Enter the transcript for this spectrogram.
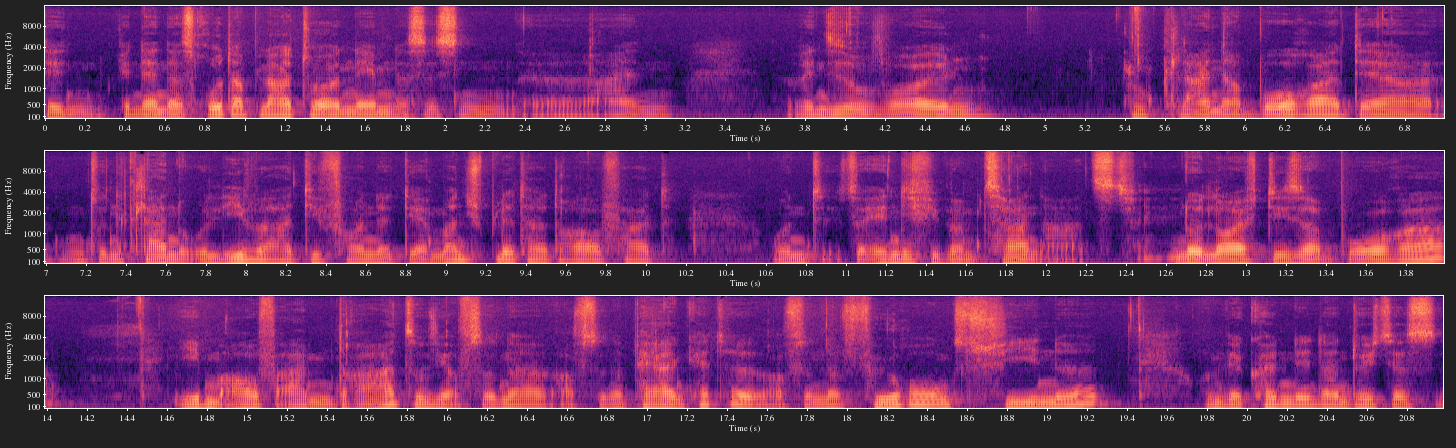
den, wir nennen das Rotablator nehmen. Das ist ein, äh, ein, wenn Sie so wollen, ein kleiner Bohrer, der so eine kleine Olive hat, die vorne Diamantsplitter drauf hat und so ähnlich wie beim Zahnarzt. Mhm. Nur läuft dieser Bohrer eben auf einem Draht, so wie auf so einer, auf so einer Perlenkette, auf so einer Führungsschiene. Und wir können den dann durch das,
